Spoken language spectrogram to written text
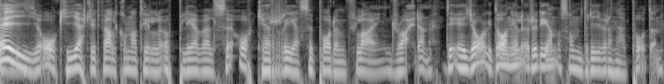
Hej och hjärtligt välkomna till upplevelse och resepodden Flying Dryden. Det är jag, Daniel Rydén, som driver den här podden.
